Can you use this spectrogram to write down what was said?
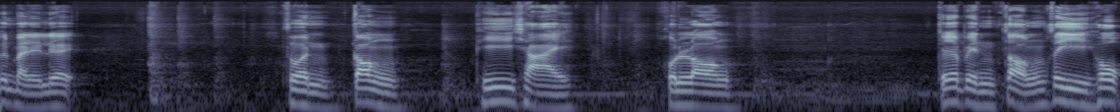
ขึ้นไปเรื่อยๆ ส่วนกล้องพี่ชายคนรอง ก็จะเป็นสองสี่หก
